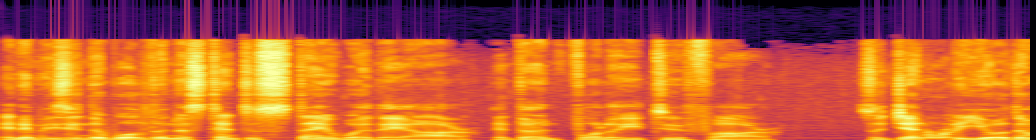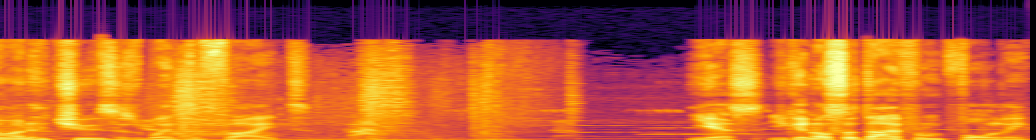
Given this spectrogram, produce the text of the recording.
Enemies in the wilderness tend to stay where they are and don't follow you too far, so generally you're the one who chooses when to fight. Yes, you can also die from falling.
